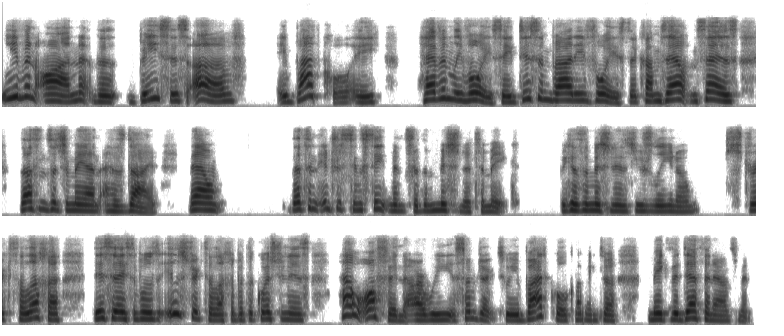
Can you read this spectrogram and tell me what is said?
even on the basis of a batkol, a heavenly voice, a disembodied voice that comes out and says, thus and such a man has died. Now, that's an interesting statement for the Mishnah to make, because the Mishnah is usually, you know, strict halacha. This, I suppose, is strict halacha, but the question is, how often are we subject to a bat kol coming to make the death announcement?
